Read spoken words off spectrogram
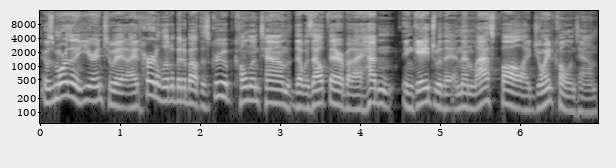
It was more than a year into it. I'd heard a little bit about this group, Town, that was out there, but I hadn't engaged with it. And then last fall, I joined Town.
